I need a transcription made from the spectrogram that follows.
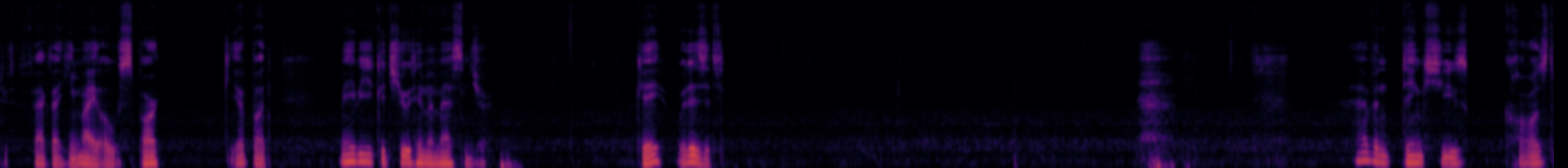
due to the fact that he might owe Spark Gear, but maybe you could shoot him a messenger. Okay, what is it? Heaven thinks she's caused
